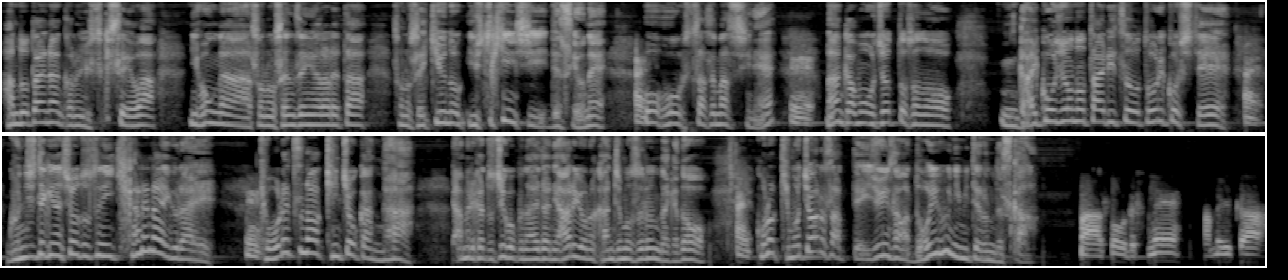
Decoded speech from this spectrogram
半導体なんかの輸出規制は日本がその戦前やられたその石油の輸出禁止ですよね、はい、を彷彿させますしね、なんかもうちょっとその外交上の対立を通り越して、軍事的な衝突に行きかねないぐらい強烈な緊張感がアメリカと中国の間にあるような感じもするんだけど、はい、この気持ち悪さって伊集院さんはどういうふうに見てるんですか？まあそうですねアメリカ、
